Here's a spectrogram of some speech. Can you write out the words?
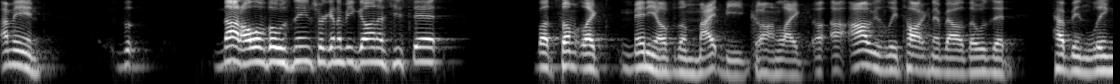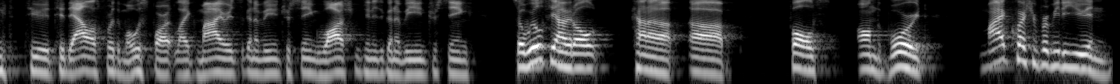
I mean, the, not all of those names are going to be gone, as you said, but some, like many of them, might be gone. Like, uh, uh, obviously, talking about those that have been linked to to Dallas for the most part. Like Mayer's is going to be interesting. Washington is going to be interesting. So we'll see how it all kind of uh, falls on the board. My question for me to you, and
